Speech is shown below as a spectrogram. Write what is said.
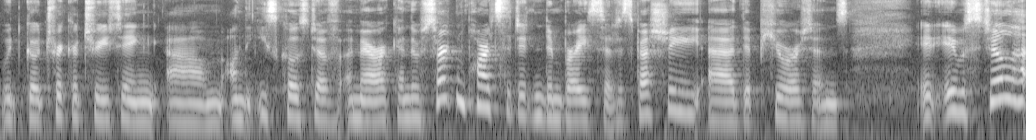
would go trick or treating um, on the east coast of America, and there were certain parts that didn't embrace it, especially uh, the Puritans. It, it was still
